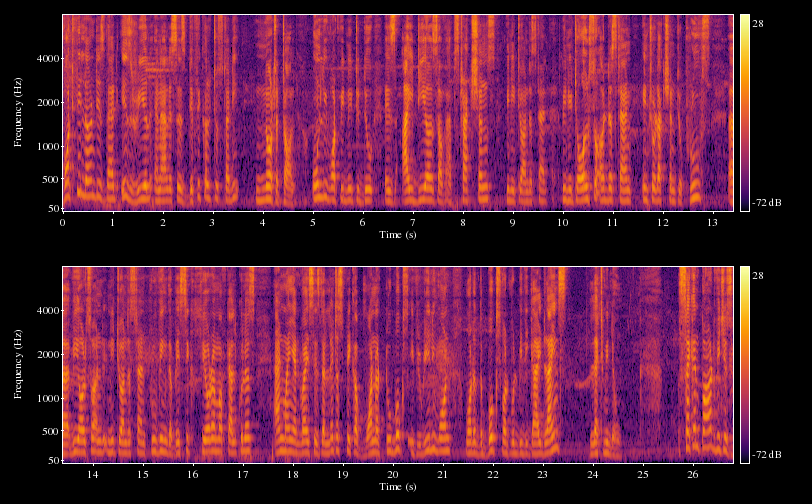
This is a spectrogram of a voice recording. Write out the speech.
what we learned is that is real analysis difficult to study? Not at all only what we need to do is ideas of abstractions. We need to understand we need to also understand introduction to proofs. Uh, we also need to understand proving the basic theorem of calculus. And my advice is that let us pick up one or two books. If you really want what are the books what would be the guidelines let me know. Second part which is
